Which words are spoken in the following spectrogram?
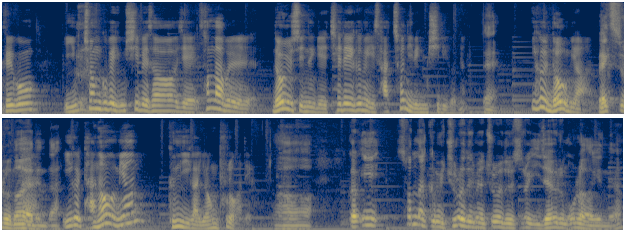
그리고 이 6,960에서 이제 선납을 넣을 수 있는 게 최대 금액이 4,260이거든요. 네. 이걸 넣으면 맥스로 넣어야 아. 된다. 이걸 다 넣으면 금리가 0%가 돼요. 아, 그럼 이 선납금이 줄어들면 줄어들수록 이자율은 올라가겠네요.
